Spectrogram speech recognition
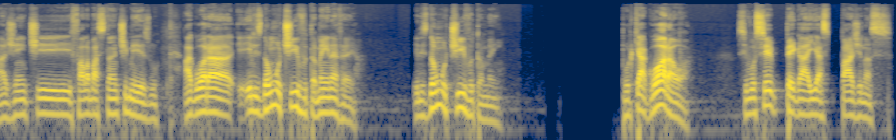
a gente fala bastante mesmo. Agora, eles dão motivo também, né, velho? Eles dão motivo também. Porque agora, ó, se você pegar aí as páginas,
